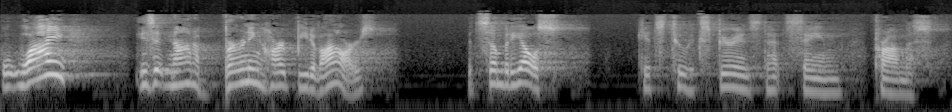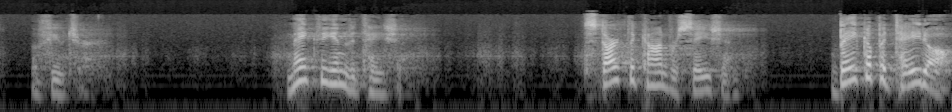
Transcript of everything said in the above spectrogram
Why is it not a burning heartbeat of ours that somebody else gets to experience that same promise of future? Make the invitation. Start the conversation. Bake a potato.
